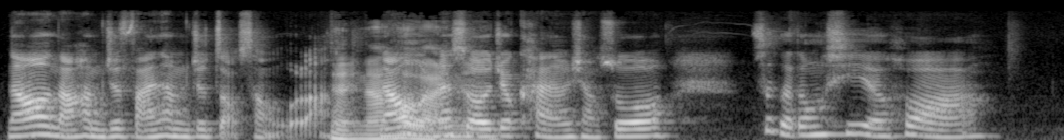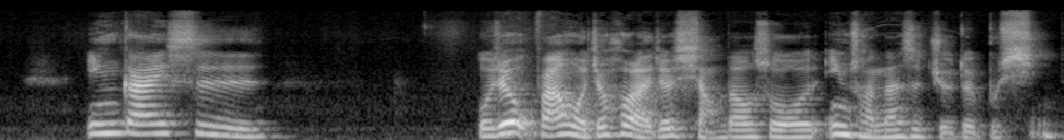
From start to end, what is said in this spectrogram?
然后然后他们就反正他们就找上我了。对然后我那时候就看，我想说这个东西的话，应该是。我就反正我就后来就想到说，印传单是绝对不行。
